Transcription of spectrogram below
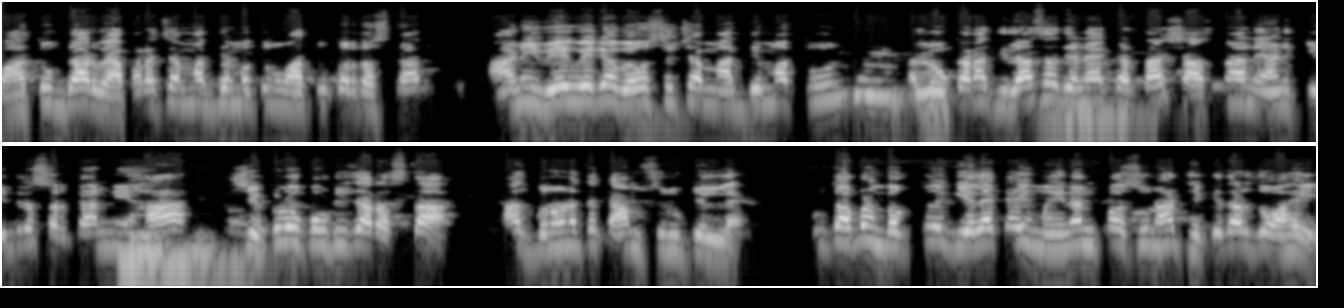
वाहतूकदार व्यापाराच्या माध्यमातून वाहतूक करत असतात आणि वेगवेगळ्या व्यवस्थेच्या माध्यमातून लोकांना दिलासा देण्याकरता शासनाने आणि केंद्र सरकारने हा शेकडो कोटीचा रस्ता आज बनवण्याचं काम सुरू केलेलं आहे. परंतु आपण बघतोय गेल्या काही महिन्यांपासून हा ठेकेदार जो आहे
